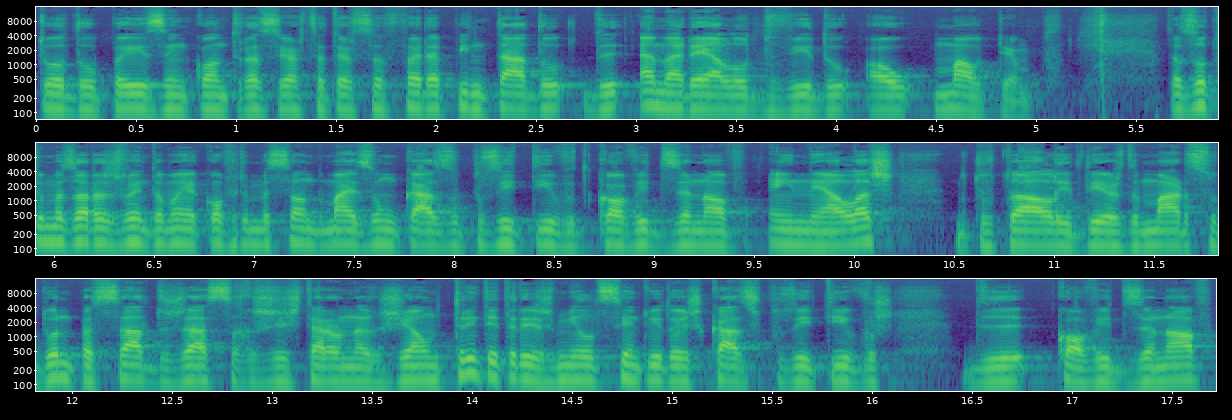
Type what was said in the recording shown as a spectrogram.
Todo o país encontra-se esta terça-feira pintado de amarelo devido ao mau tempo. Das últimas horas vem também a confirmação de mais um caso positivo de Covid-19 em Nelas. No total, e desde março do ano passado, já se registaram na região 33.102 casos positivos de Covid-19.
